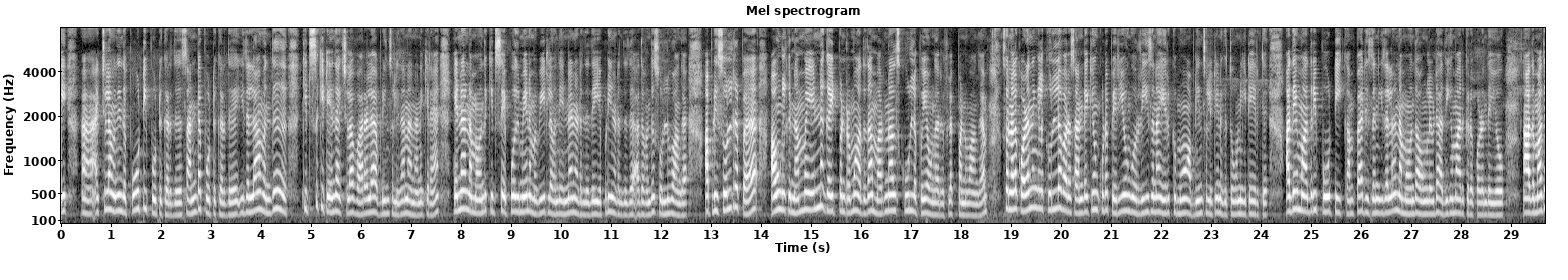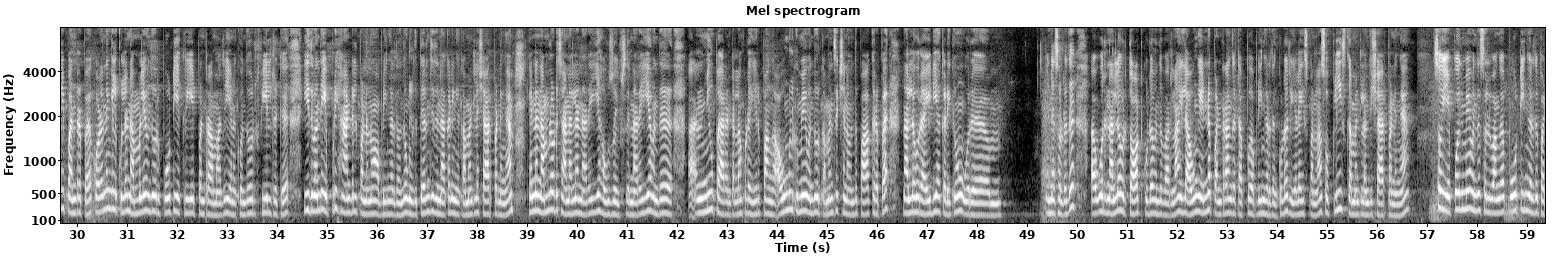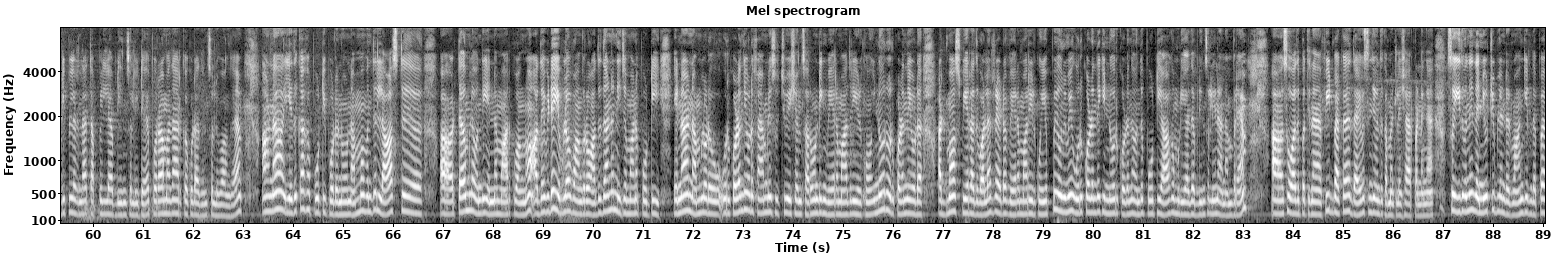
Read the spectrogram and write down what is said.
ஆக்சுவலாக வந்து இந்த போட்டி போட்டுக்கிறது சண்டை போட்டுக்கிறது இதெல்லாம் வந்து கிட்ஸுக்கிட்டேருந்து ஆக்சுவலாக வரலை அப்படின்னு சொல்லி தான் நான் நினைக்கிறேன். ஏன்னா நம்ம வந்து கிட்ஸ் எப்போதுமே நம்ம வீட்டில் வந்து என்ன நடந்தது எப்படி நடந்தது அதை வந்து சொல்லுவாங்க. அப்படி சொல்கிறப்ப அவங்களுக்கு நம்ம என்ன கைட் பண்ணுறோமோ அதை தான் மறுநாள் ஸ்கூலில் போய் அவங்க ரிஃப்ளெக்ட் பண்ணுவாங்க. ஸோ அதனால் குழந்தைங்களுக்குள்ளே வர சண்டைக்கும் கூட பெரியவங்க ஒரு ரீசனாக இருக்குமோ அப்படின்னு சொல்லிட்டு எனக்கு தோணிக்கிட்டே இருக்குது அதே மாதிரி போட்டி கம்பேரிசன் இதெல்லாம் நம்ம வந்து அவங்கள விட அதிகமாக இருக்கிற குழந்தையோ அதை மாதிரி பண்ணுறப்ப குழந்தைங்களுக்குள்ளே நம்மளே வந்து ஒரு போட்டியை க்ரியேட் பண்ணுற மாதிரி எனக்கு வந்து ஒரு ஃபீல் இருக்குது இது வந்து எப்படி ஹேண்டில் பண்ணணும் அப்படிங்கிறது வந்து உங்களுக்கு தெரிஞ்சதுனாக்கா நீங்கள் கமெண்ட்டில் ஷேர் பண்ணுங்கள் ஏன்னா நம்மளோட சேனலில் நிறைய ஹவுஸ் ஒய்ஃப்ஸ் நிறைய வந்து நியூ பேரண்ட் எல்லாம் கூட இருப்பாங்க. அவங்களுக்குமே வந்து ஒரு கமெண்ட் செக்ஷனை வந்து பார்க்குறப்ப நல்ல ஒரு ஐடியா கிடைக்கும். ஒரு என்ன சொல்கிறது ஒரு நல்ல ஒரு தாட் கூட வந்து வரலாம். இல்லை அவங்க என்ன பண்ணுறாங்க தப்பு அப்படிங்கிறத கூட ரியலைஸ் பண்ணலாம். ஸோ ப்ளீஸ் கமெண்ட்டில் வந்து ஷேர் பண்ணுங்கள் ஸோ எப்போதுமே வந்து சொல்லுவாங்க போட்டிங்கிறது படிப்பில் இருந்தால் தப்பில்லை அப்படின்னு சொல்லிட்டு பொறாம தான் இருக்கக்கூடாதுன்னு சொல்லுவாங்க. ஆனால் எதுக்காக போட்டி போடணும்? நம்ம வந்து லாஸ்ட்டு டேர்மில் வந்து என்ன மார்க் வாங்கினோம் அதை விட எவ்வளோ வாங்குகிறோம் அதுதானே நிஜமான போட்டி. ஏன்னா நம்மளோட ஒரு குழந்தையோட ஃபேமிலி சுச்சுவேஷன் சரௌண்டிங் வேறு மாதிரி இருக்கும். இன்னொரு ஒரு குழந்தையோட அட்மாஸ்பியர் அது வளர்கிற இடம் வேறு மாதிரி இருக்கும். எப்போதுமே ஒரு குழந்தைக்கு இன்னொரு குழந்தை வந்து போட்டி ஆக முடியாது அப்படின்னு சொல்லி நான் நம்புகிறேன் ஸோ அதை பற்றின ஃபீட்பேக்கை தயவு செஞ்சு வந்து கமெண்ட்டில் ஷேர் பண்ணுங்கள் ஸோ இது வந்து இந்த நியூட்ரி பிளெண்டர் வாங்கியிருந்தப்ப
